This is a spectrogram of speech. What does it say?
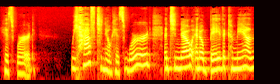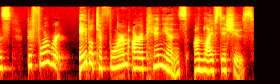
His Word. We have to know His Word and to know and obey the commands before we're able to form our opinions on life's issues.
